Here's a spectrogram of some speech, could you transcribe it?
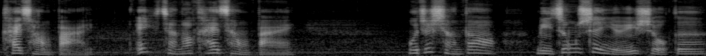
开场白。哎，讲到开场白，我就想到李宗盛有一首歌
